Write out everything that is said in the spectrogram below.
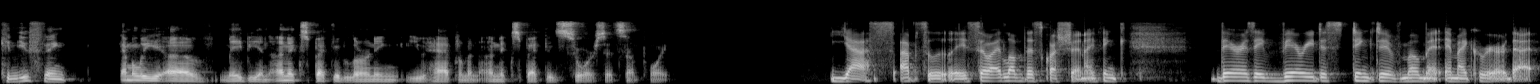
can you think, Emily, of maybe an unexpected learning you had from an unexpected source at some point? Yes, absolutely. So, I love this question. I think there is a very distinctive moment in my career that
